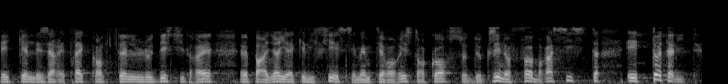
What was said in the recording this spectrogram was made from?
et qu'elle les arrêterait quand elle le déciderait. Euh, Par ailleurs, il a qualifié ces mêmes terroristes en Corse de xénophobes, racistes et totalitaires.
